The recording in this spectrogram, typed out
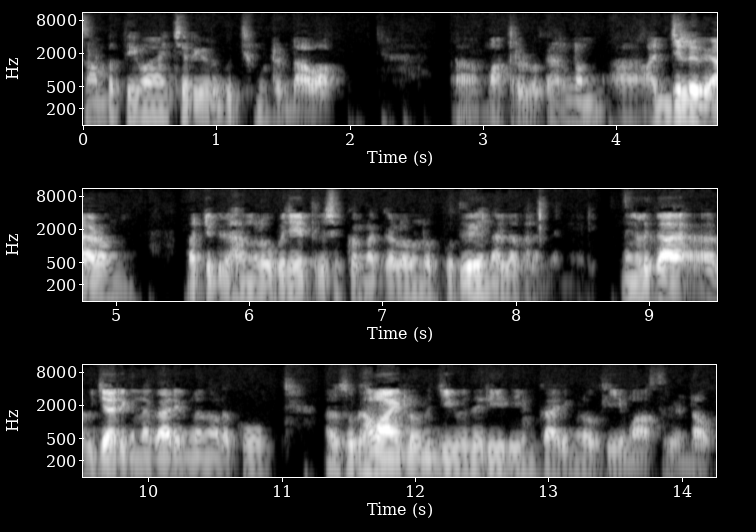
സാമ്പത്തികമായ ചെറിയൊരു ബുദ്ധിമുട്ടുണ്ടാവാം മാത്രമേ ഉള്ളൂ. കാരണം അഞ്ചിൽ വ്യാഴം മറ്റു ഗ്രഹങ്ങൾ ഉപജയത്തിൽ ശുക്രനൊക്കെ ഉള്ളതുകൊണ്ട് പൊതുവേ നല്ല ഫലം തന്നെയായിരിക്കും. നിങ്ങൾ വിചാരിക്കുന്ന കാര്യങ്ങൾ നടക്കുകയും അത് സുഖമായിട്ടുള്ള ഒരു ജീവിത രീതിയും കാര്യങ്ങളൊക്കെ ഈ മാസത്തിൽ ഉണ്ടാവും.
